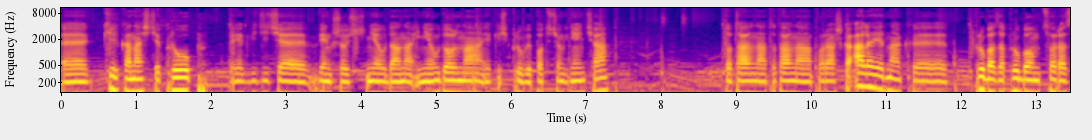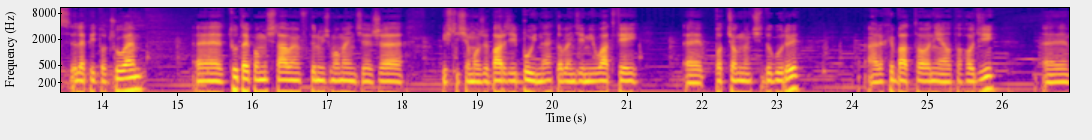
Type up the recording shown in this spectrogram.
E, kilkanaście prób, jak widzicie, większość nieudana i nieudolna, jakieś próby podciągnięcia. Totalna, totalna porażka, ale jednak e, próba za próbą coraz lepiej to czułem. E, tutaj pomyślałem w którymś momencie, że jeśli się może bardziej bujnę, to będzie mi łatwiej e, podciągnąć się do góry. ale chyba to nie o to chodzi. E,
